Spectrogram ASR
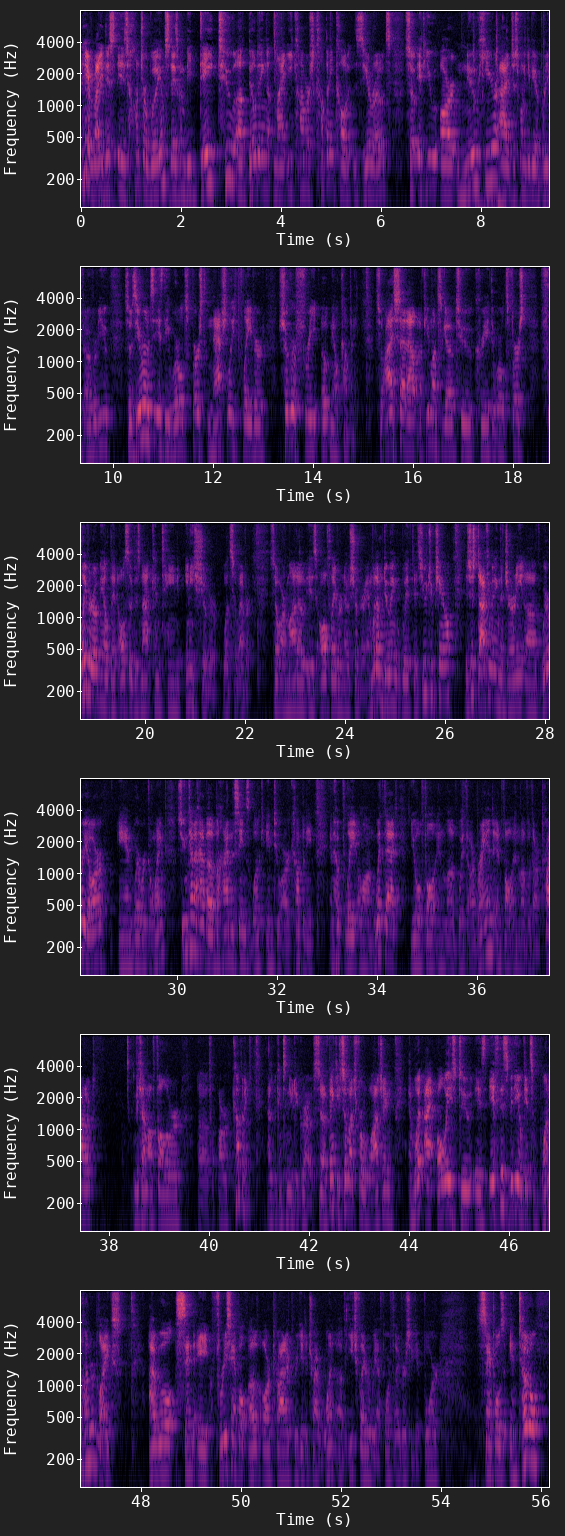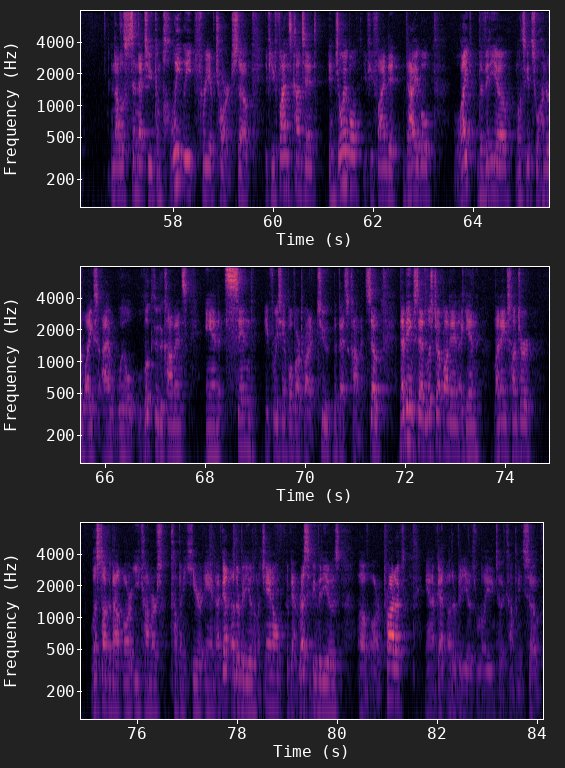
Hey everybody, this is Hunter Williams. Today's going to be day two of building my e-commerce company called Zero Oats. So if you are new here, I just want to give you a brief overview. So Zero Oats is the world's first naturally flavored sugar-free oatmeal company. So I set out a few months ago to create the world's first flavored oatmeal that also does not contain any sugar whatsoever. So our motto is all flavor, no sugar. And what I'm doing with this YouTube channel is just documenting the journey of where we are and where we're going. So you can kind of have a behind the scenes look into our company. And hopefully, along with that, you'll fall in love with our brand and fall in love with our product, become a follower of our company as we continue to grow. So thank you so much for watching. And what I always do is if this video gets 100 likes, I will send a free sample of our product where you get to try one of each flavor. We have four flavors, so you get four samples in total. And I'll send that to you completely free of charge. So if you find this content enjoyable, if you find it valuable, like the video. Once it gets to 100 likes, I will look through the comments and send a free sample of our product to the best comment. So that being said, let's jump on in. Again, my name's Hunter let's talk about our e-commerce company here. And I've got other videos on the channel. I've got recipe videos of our product, and I've got other videos relating to the company. So,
